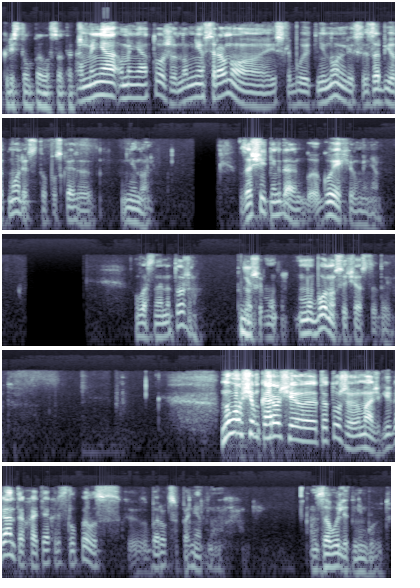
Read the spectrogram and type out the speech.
Кристал Пэласа. Так что... у, меня, у меня тоже, но мне все равно, если будет не ноль, если забьет Морец, то пускай не ноль. Защитник, да, Гуэхи у меня. У вас, наверное, тоже? Потому Нет. что ему, ему бонусы часто дают. Ну, в общем, короче, это тоже матч гигантов, хотя Кристал Пэлас бороться, понятно, за вылет не будет.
